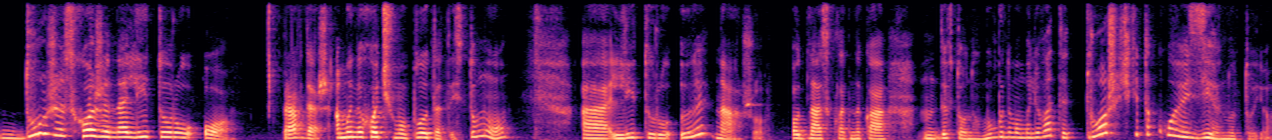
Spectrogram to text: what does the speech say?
дуже схоже на літеру О. Правда ж? А ми не хочемо плутатись. Тому а, літеру И нашу, одна складника дифтонгу, ми будемо малювати трошечки такою зігнутою.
